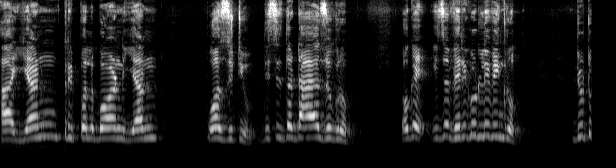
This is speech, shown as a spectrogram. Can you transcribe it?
हा N triple bond N positive this is the diazo group okay is a very good leaving group due to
